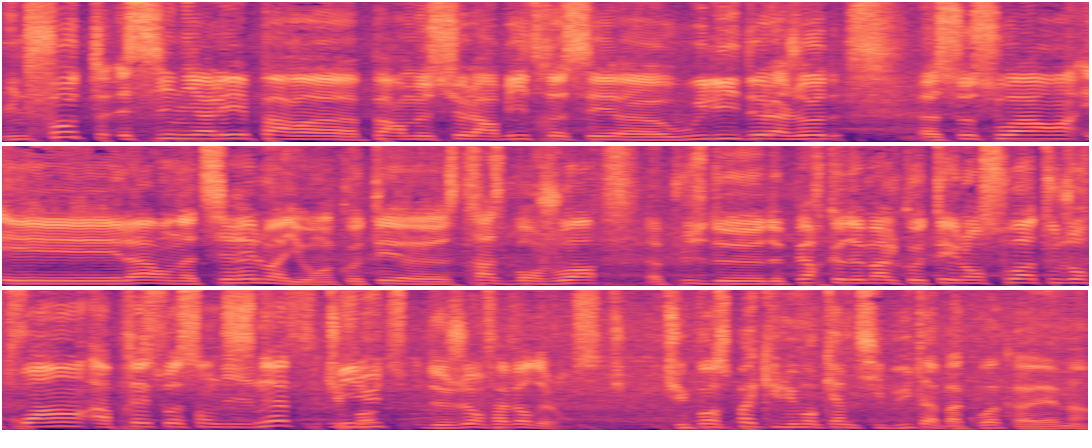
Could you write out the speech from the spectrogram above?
une faute signalée par, par monsieur l'arbitre. C'est Willy Delajode euh, ce soir. Et là, on a tiré le maillot. hein, côté strasbourgeois, plus de, de peur que de mal côté Lensois. Toujours 3-1 après 79 Tu minutes de jeu en faveur de Lens. Tu penses pas qu'il lui manque un petit but à Bakwa quand même?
